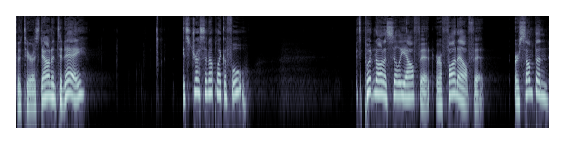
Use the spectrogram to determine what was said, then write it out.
that tear us down. And today, it's dressing up like a fool. It's putting on a silly outfit or a fun outfit or something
